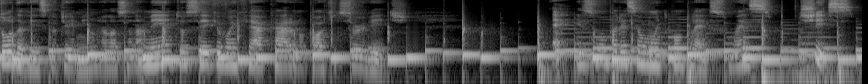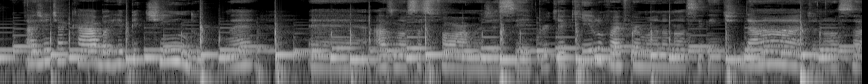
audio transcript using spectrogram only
toda vez que eu termino um relacionamento, eu sei que eu vou enfiar a cara no pote de sorvete. É, isso não pareceu muito complexo, mas X. A gente acaba repetindo, né? É, as nossas formas de ser, vai formando a nossa identidade, nossa,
